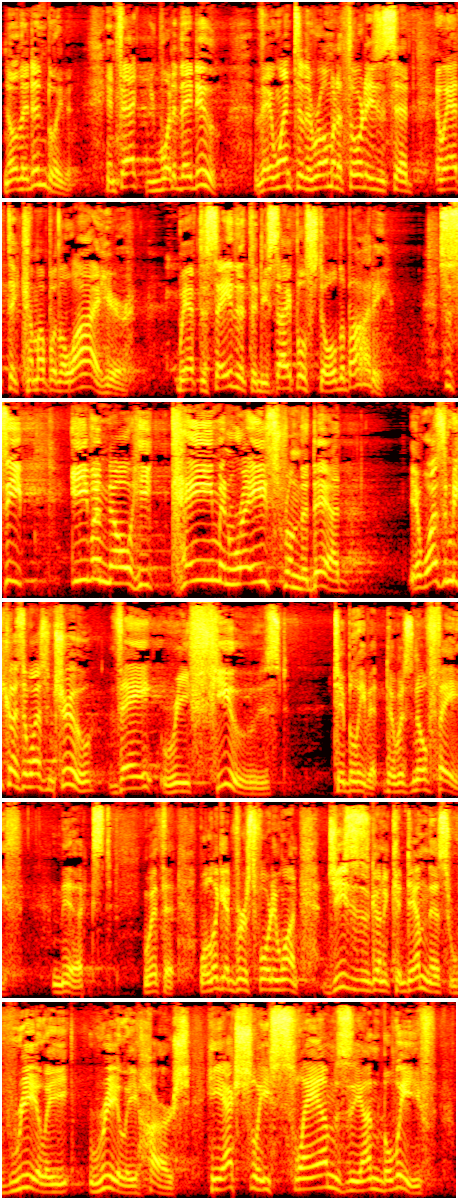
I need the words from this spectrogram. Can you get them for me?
No, they didn't believe it. In fact, what did they do? They went to the Roman authorities and said, we have to come up with a lie here. We have to say that the disciples stole the body. So see, even though he came and raised from the dead, it wasn't because it wasn't true. They refused to believe it. There was no faith mixed with it. Well, look at verse 41. Jesus is going to condemn this really, really harsh. He actually slams the unbelief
